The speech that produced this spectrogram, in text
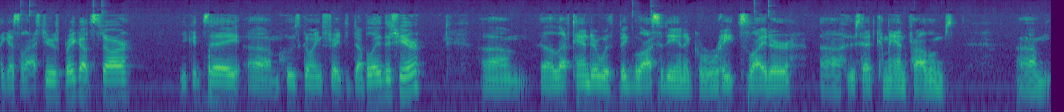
I guess, last year's breakout star, you could say, um, who's going straight to Double A this year. Um, a left-hander with big velocity and a great slider, uh, who's had command problems. Um,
